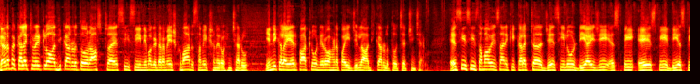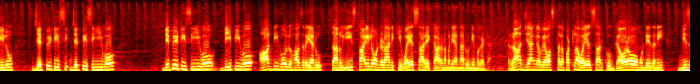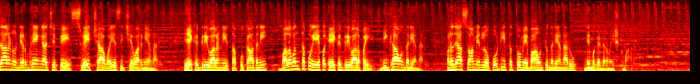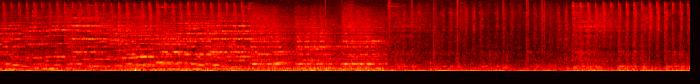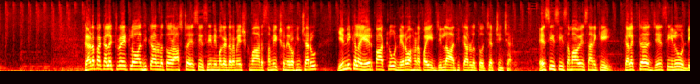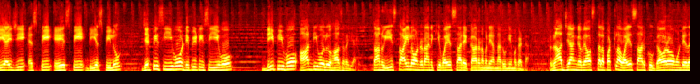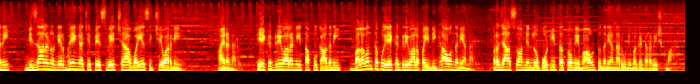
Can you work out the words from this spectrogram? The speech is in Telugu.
కడప కలెక్టరేట్లో అధికారులతో రాష్ట్ర ఎస్సీసీ నిమగడ్డ రమేష్ కుమార్ సమీక్ష నిర్వహించారు. ఎన్నికల ఏర్పాట్లు నిర్వహణపై జిల్లా అధికారులతో చర్చించారు. ఎస్సీసీ సమావేశానికి కలెక్టర్ జేసీలు DIG SP ASP డిఎస్పీలు ZPTC ZP CEO deputy CEO DPO ఆర్డీఓలు హాజరయ్యారు. తాను ఈ స్థాయిలో ఉండడానికి వైఎస్సారే కారణమని అన్నారు నిమ్మగడ్డ రాజ్యాంగ వ్యవస్థల పట్ల వైఎస్ఆర్కు గౌరవం ఉండేదని నిజాలను నిర్భయంగా చెప్పే స్వేచ్ఛ వయస్ ఇచ్చేవారని అన్నారు. ఏకగ్రీవాలని తప్పు కాదని బలవంతపు ఏప ఏకగ్రీవాలపై నిఘా ఉందని అన్నారు. ప్రజాస్వామ్యంలో పోటీతత్వమే బాగుంటుందని అన్నారు నిమ్మగడ్డ రమేష్ కుమార్. గడప కలెక్టరేట్లో అధికారులతో రాష్ట్ర ఎస్సీసీ నిమ్మగడ్డ రమేష్ కుమార్ సమీక్ష నిర్వహించారు. ఎన్నికల ఏర్పాట్లు నిర్వహణపై జిల్లా అధికారులతో చర్చించారు. ఎస్సీసీ సమావేశానికి కలెక్టర్ జేసీలు DIG SP ASP డీఎస్పీలు ZP CEO deputy CEO DPO ఆర్డీఓలు హాజరయ్యారు. తాను ఈ స్థాయిలో ఉండడానికి వైఎస్సారే కారణమని అన్నారు నిమ్మగడ్డ. రాజ్యాంగ వ్యవస్థల పట్ల వైఎస్ఆర్కు గౌరవం ఉండేదని నిజాలను నిర్భయంగా చెప్పే స్వేచ్ఛ వైఎస్ ఇచ్చేవారని ఆయన అన్నారు ఏకగ్రీవాలన్నీ తప్పు కాదని బలవంతపు ఏకగ్రీవాలపై నిఘా ఉందని అన్నారు. ప్రజాస్వామ్యంలో పోటీతత్వమే బాగుంటుందని అన్నారు నిమ్మగడ్డ రమేష్ కుమార్.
